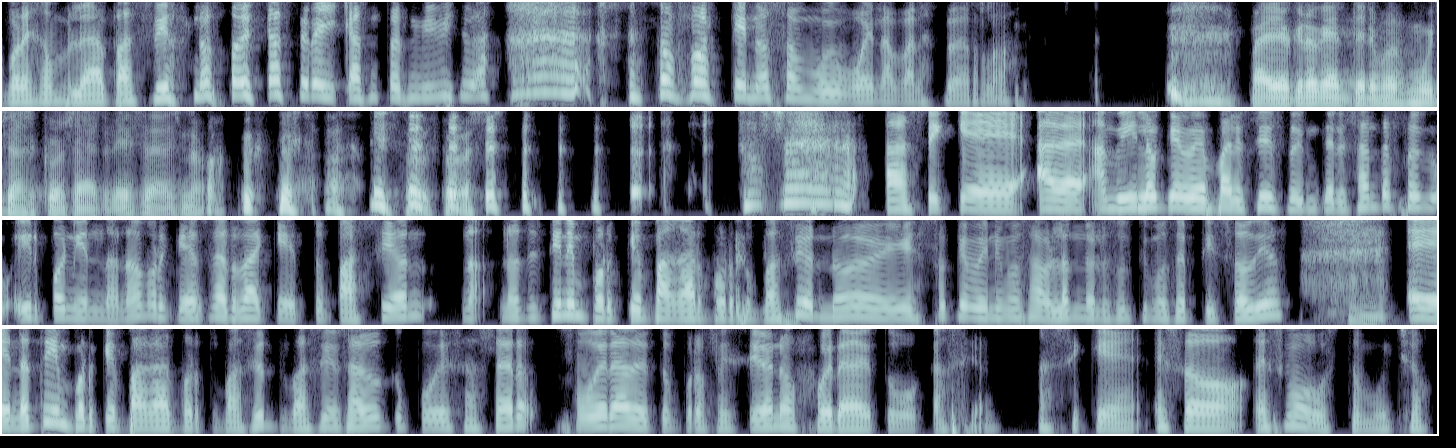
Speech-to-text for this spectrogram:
por ejemplo, la pasión, no podría hacer el canto en mi vida porque no son muy buena para hacerlo. Vale, yo creo que tenemos muchas cosas de esas, ¿no? Así que a, mí lo que me pareció interesante fue ir poniendo, ¿no? Porque es verdad que tu pasión, no, no, te tienen por qué pagar por tu pasión, ¿no? Eso que venimos hablando en los últimos episodios, mm. eh, no tienen por qué pagar por tu pasión. Tu pasión es algo que puedes hacer fuera de tu profesión o fuera de tu vocación. Así que eso, eso me gustó mucho.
